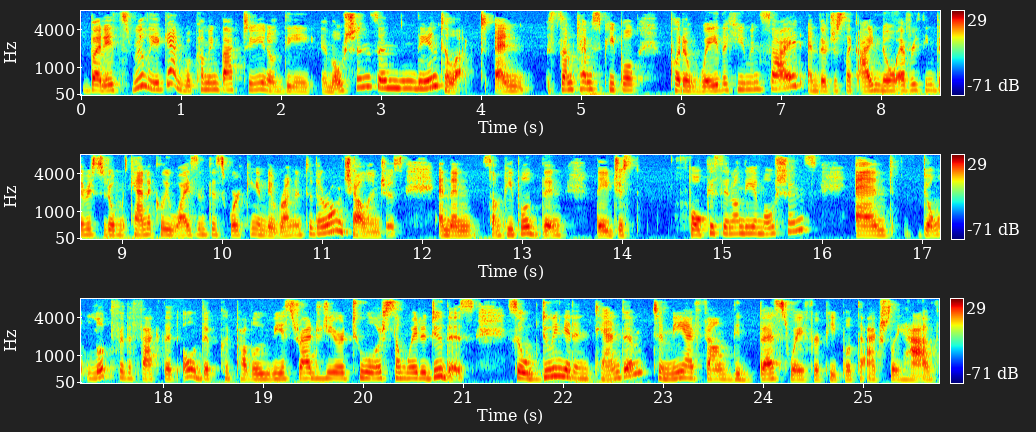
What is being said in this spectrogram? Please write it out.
but it's really again we're coming back to you know the emotions and the intellect. And sometimes people put away the human side and they're just like I know everything there is to do mechanically. Why isn't this working? And they run into their own challenges. And then some people then they just focus in on the emotions and don't look for the fact that oh there could probably be a strategy or a tool or some way to do this. So doing it in tandem to me i found the best way for people to actually have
